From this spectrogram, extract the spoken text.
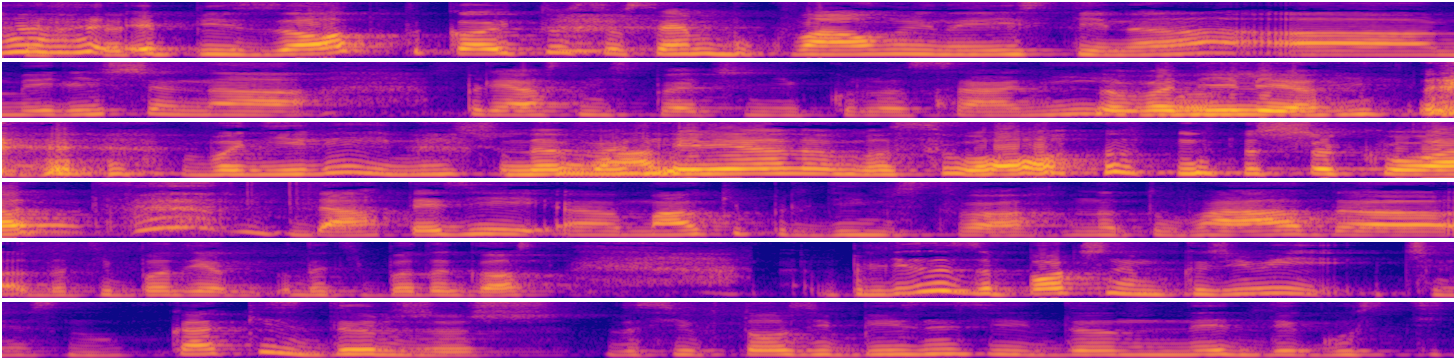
епизод, който съвсем буквално и наистина а, мирише на прясно изпечени круасани. На ванилия. ванилия и шоколад. На ванилия, на масло, на шоколад. Да, тези а, малки предимства на това да, да, ти бъда, да ти бъда гост. Преди да започнем, кажи ми честно, как издържаш да си в този бизнес и да не дегусти...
